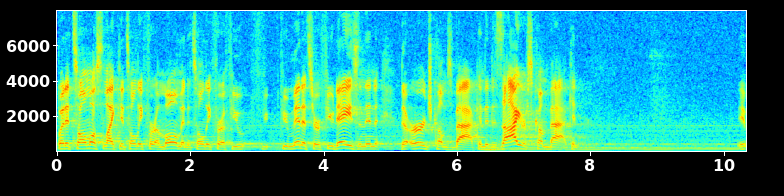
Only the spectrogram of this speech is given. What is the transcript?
but it's almost like it's only for a moment, it's only for a few, few, minutes or a few days, and then the urge comes back and the desires come back. And it,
